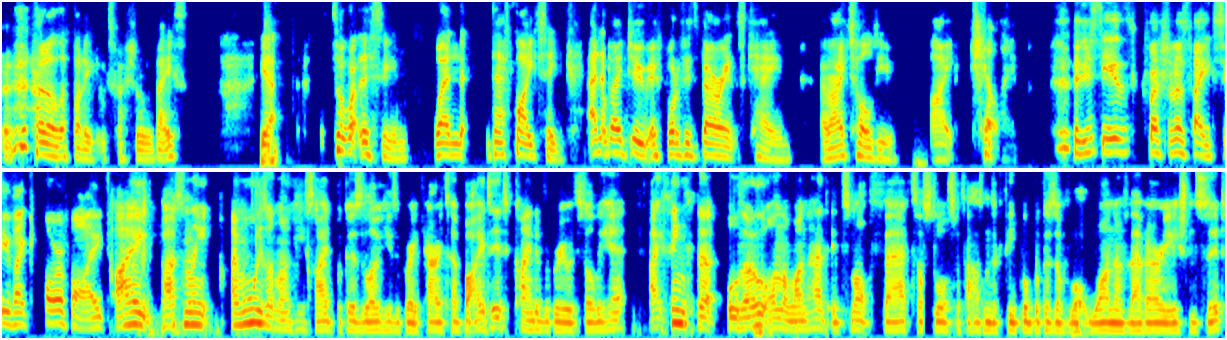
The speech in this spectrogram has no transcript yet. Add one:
Another funny expression on the face. Yeah. Talk about this scene when they're fighting, and what would I do if one of his variants came and I told you I'd kill him. Did you see his expression on his face? He was like horrified. I personally, I'm always on Loki's side because Loki's a great character, but I did kind of agree with Sylvie here. I think that although on the one hand it's not fair to slaughter thousands of people because of what one of their variations did,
